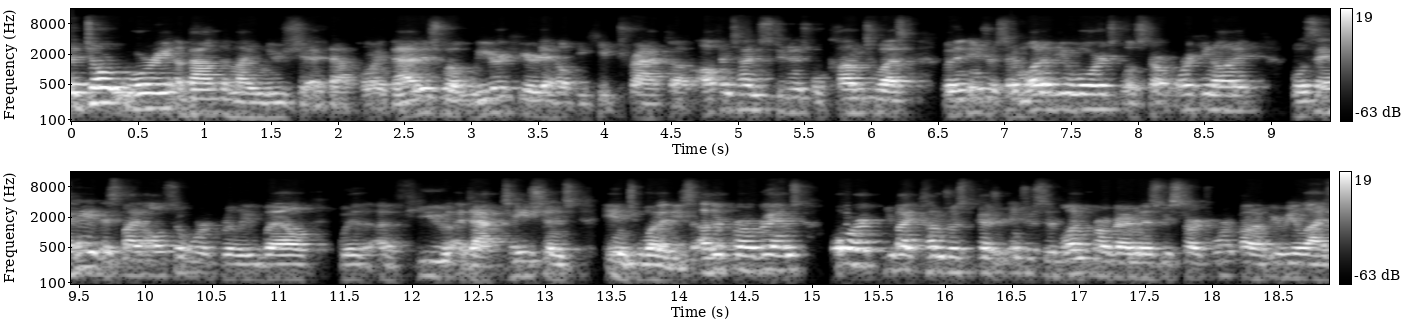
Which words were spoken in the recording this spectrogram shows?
but don't worry about the minutia at that point. That is what we are here to help you keep track of. Oftentimes students will come to us with an interest in one of the awards. We'll start working on it. We'll say, hey, this might also work really well with a few adaptations into one of these other programs. Or you might come to us because you're interested in one program. And as we start to work on it, we realize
